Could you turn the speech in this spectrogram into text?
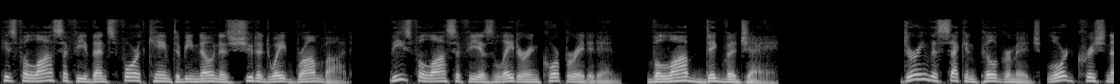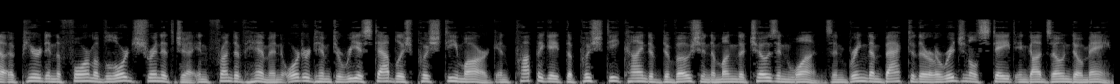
His philosophy thenceforth came to be known as Shuddhadvait Brahmvad. These philosophy is later incorporated in Vallabh Digvijay. During the second pilgrimage, Lord Krishna appeared in the form of Lord Srinathji in front of him and ordered him to re-establish Pushti Marg and propagate the Pushti kind of devotion among the chosen ones and bring them back to their original state in God's own domain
